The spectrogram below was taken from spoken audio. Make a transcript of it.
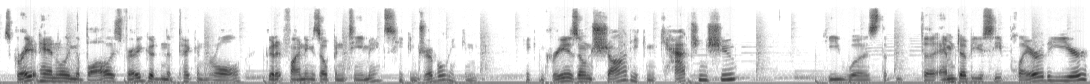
He's great at handling the ball, he's very good in the pick and roll, good at finding his open teammates, he can dribble, he can he can create his own shot, he can catch and shoot. He was the the MWC player of the year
